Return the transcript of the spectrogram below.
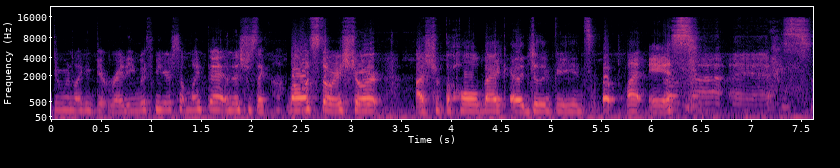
Doing like a get ready with me or something like that, and then she's like, long story short, I shoved the whole bag of jelly beans up my ass, ass.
